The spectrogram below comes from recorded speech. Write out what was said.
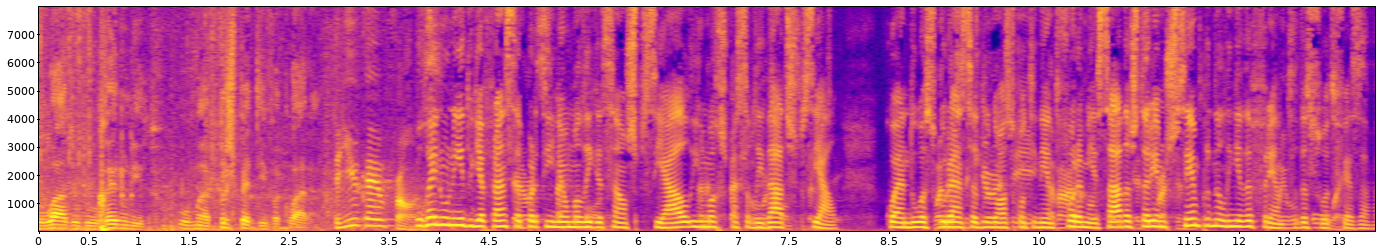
Do lado do Reino Unido, uma perspectiva clara. O Reino Unido e a França partilham uma ligação especial e uma responsabilidade especial. Quando a segurança do nosso continente for ameaçada, estaremos sempre na linha da frente da sua defesa.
